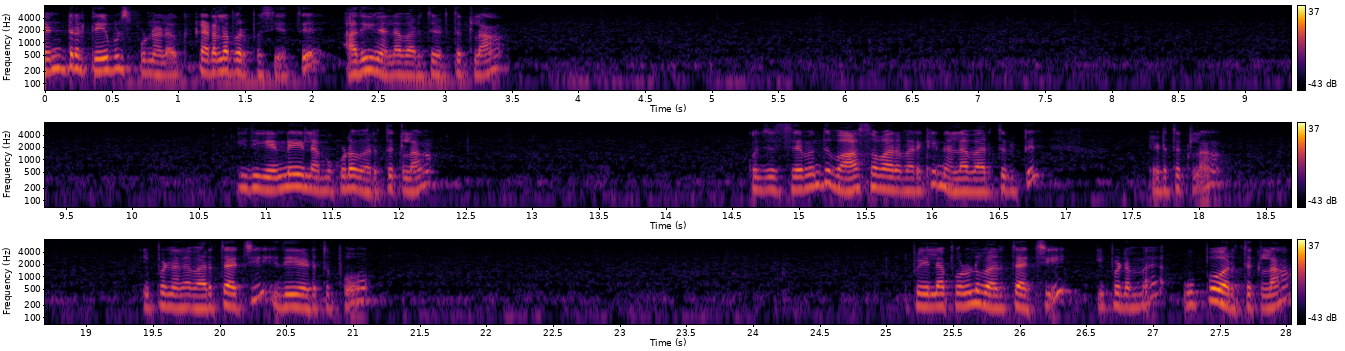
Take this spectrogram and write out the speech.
ரெண்டரை டேபிள் ஸ்பூன் அளவுக்கு கடலைப்பருப்பை சேர்த்து அதையும் நல்லா வறுத்து எடுத்துக்கலாம். இது எண்ணெய் இல்லாமல் கூட வறுத்துக்கலாம். கொஞ்சம் செவந்து வாசம் வர வரைக்கும் நல்லா வறுத்துக்கிட்டு எடுத்துக்கலாம். இப்போ நல்லா வறுத்தாச்சு இதையும் எடுத்துப்போம். இப்போ எல்லா பொருளும் வறுத்தாச்சு. இப்போ நம்ம உப்பு வறுத்துக்கலாம்.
